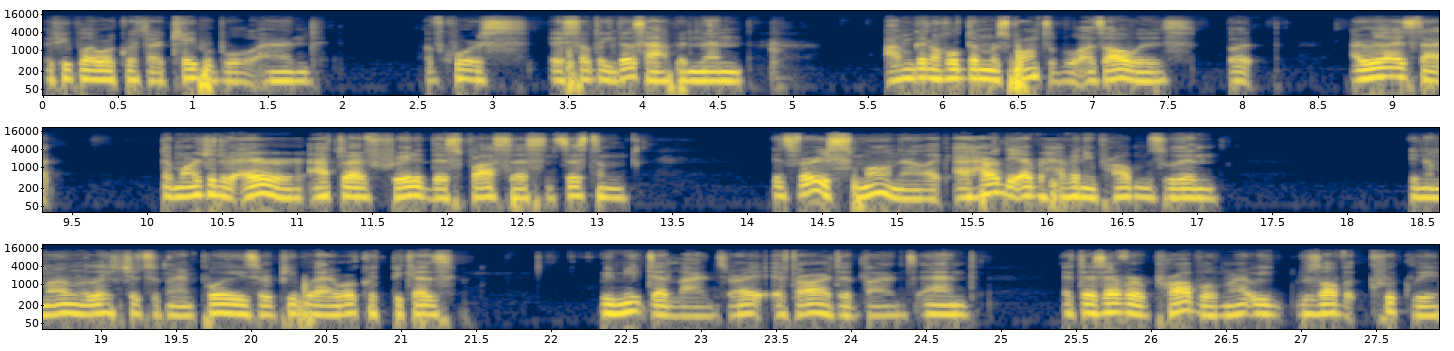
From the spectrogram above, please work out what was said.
the people I work with are capable. And of course, if something does happen, then I'm going to hold them responsible as always. But I realize that the margin of error after I've created this process and system, it's very small now. Like I hardly ever have any problems within, you know, my own relationships with my employees or people that I work with because we meet deadlines, right? If there are deadlines. And if there's ever a problem, right, we resolve it quickly.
